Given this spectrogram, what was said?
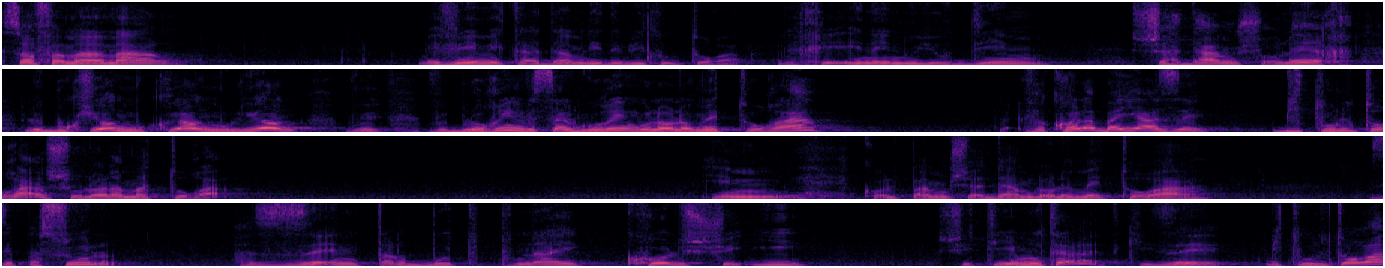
סוף המאמר מביאים את האדם לידי ביטול תורה, וכי איננו יודעים שאדם שהולך לבוקיון, מוקיון, מוליון, ובלורים וסלגורים, הוא לא לומד תורה? וכל הבעיה זה ביטול תורה, שהוא לא למד תורה. אם כל פעם שאדם לא לומד תורה זה פסול, אז אין תרבות פנאי כלשהי שתהיה מותרת, כי זה ביטול תורה.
